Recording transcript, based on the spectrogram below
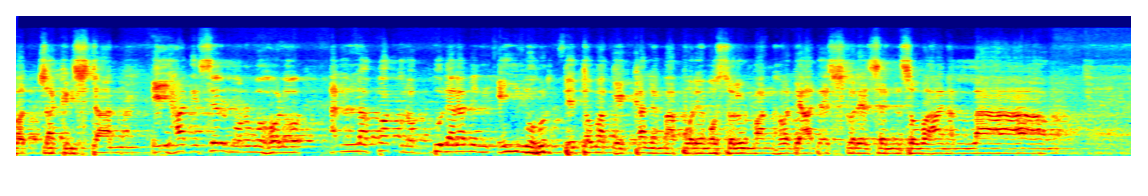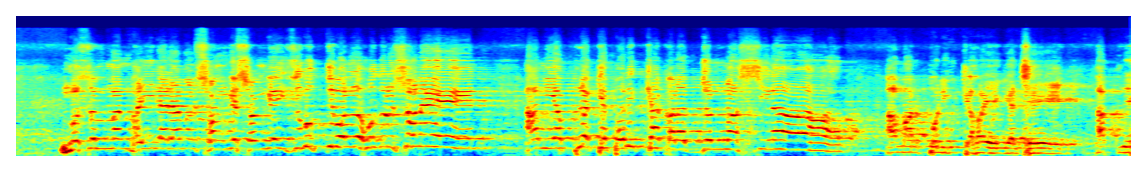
বাচ্চা খ্রিস্টান, এই হাদিসের মর্ম হলো, আল্লাহ পাক রব্বুল আলামিন এই মুহূর্তে তোমাকে কালেমা পড়ে মুসলমান হতে আদেশ করেছেন, সুবহানাল্লাহ। মুসলমান ভাইরা আমার সঙ্গে সঙ্গে এই যুবকটি বলল, হুজুর, শোনেন, আমি আপনাকে পরীক্ষা করার জন্য আসছি না। আমার পরীক্ষা হয়ে গেছে। আপনি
